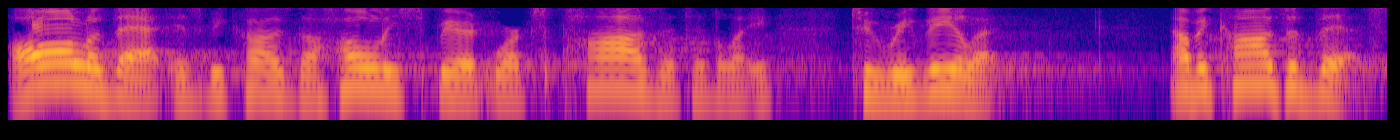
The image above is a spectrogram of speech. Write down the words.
All of that is because the Holy Spirit works positively to reveal it. Now, because of this,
